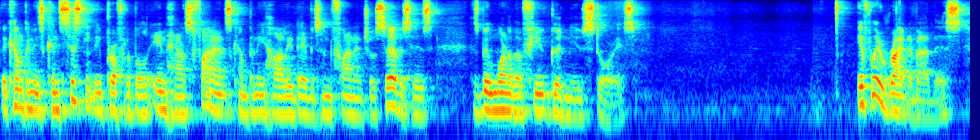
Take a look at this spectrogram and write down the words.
the company's consistently profitable in house finance company, Harley Davidson Financial Services, has been one of the few good news stories. If we're right about this,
